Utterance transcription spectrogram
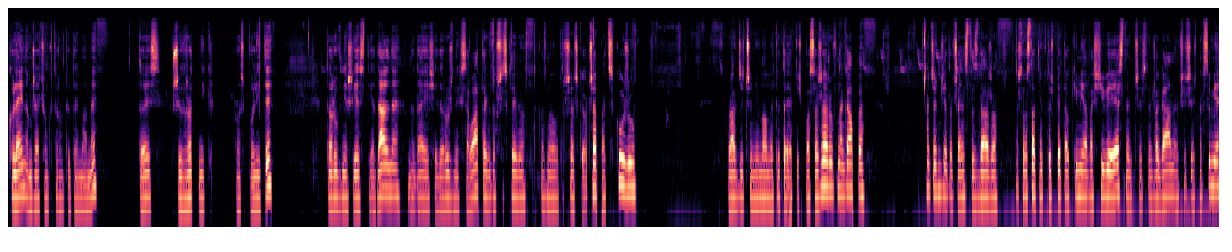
Kolejną rzeczą, którą tutaj mamy, to jest przywrotnik pospolity. To również jest jadalne, nadaje się do różnych sałatek, do wszystkiego. Tylko znowu troszeczkę oczepać z kurzu. Sprawdzić, czy nie mamy tutaj jakichś pasażerów na gapę. Chociaż mi się to często zdarza. Zresztą ostatnio ktoś pytał, kim ja właściwie jestem, czy jestem weganem, czy czymś. No w sumie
